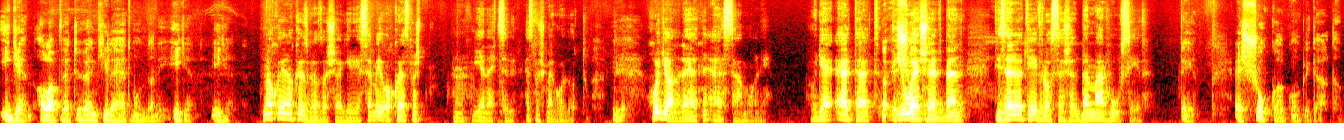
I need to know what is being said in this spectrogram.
igen, alapvetően ki lehet mondani. Igen, igen. Na akkor jön a közgazdasági része. Jó, akkor ezt most, hm, ilyen egyszerű, ezt most megoldottuk. Igen. Hogyan lehetne elszámolni? Ugye eltelt Na, jó sokkal, esetben igen. 15 év, rossz esetben már 20 év. Igen. Ez sokkal komplikáltabb.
